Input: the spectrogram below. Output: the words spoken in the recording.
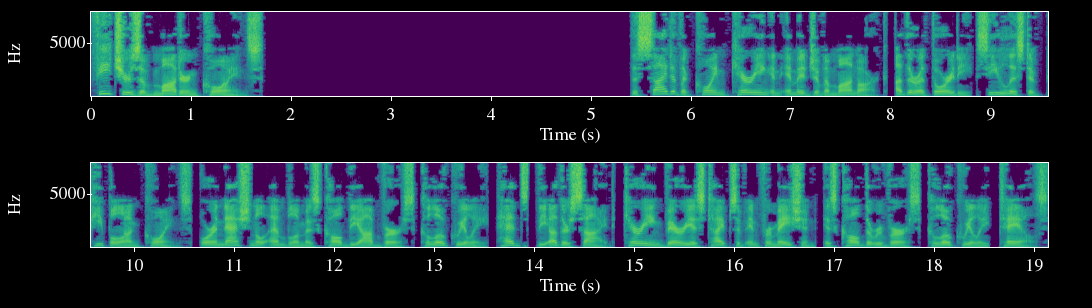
Features of modern coins The side of a coin carrying an image of a monarch, other authority see list of people on coins, or a national emblem is called the obverse colloquially, heads, the other side, carrying various types of information, is called the reverse colloquially, tails.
